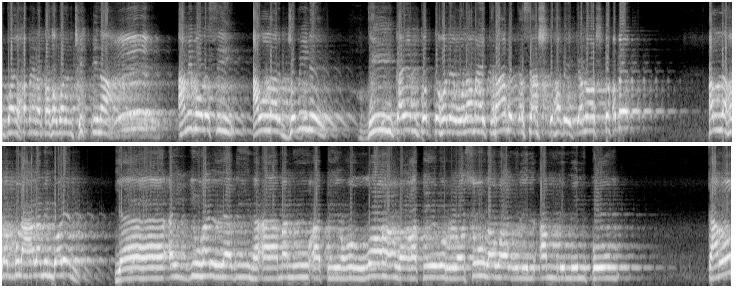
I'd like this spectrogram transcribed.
উপায় হবে না। কথা বলেন ঠিক কিনা? আমি বলেছি, আল্লাহর জমিনে দিন কায়েম করতে হলে ওলামায় রামের কাছে আসতে হবে। কেন আসতে হবে? আল্লাহ রব্বুল আলামিন বলেন يا أيها الذين آمنوا أطيعوا الله وأطيعوا الرسول وأولي الأمر منكم কারণ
